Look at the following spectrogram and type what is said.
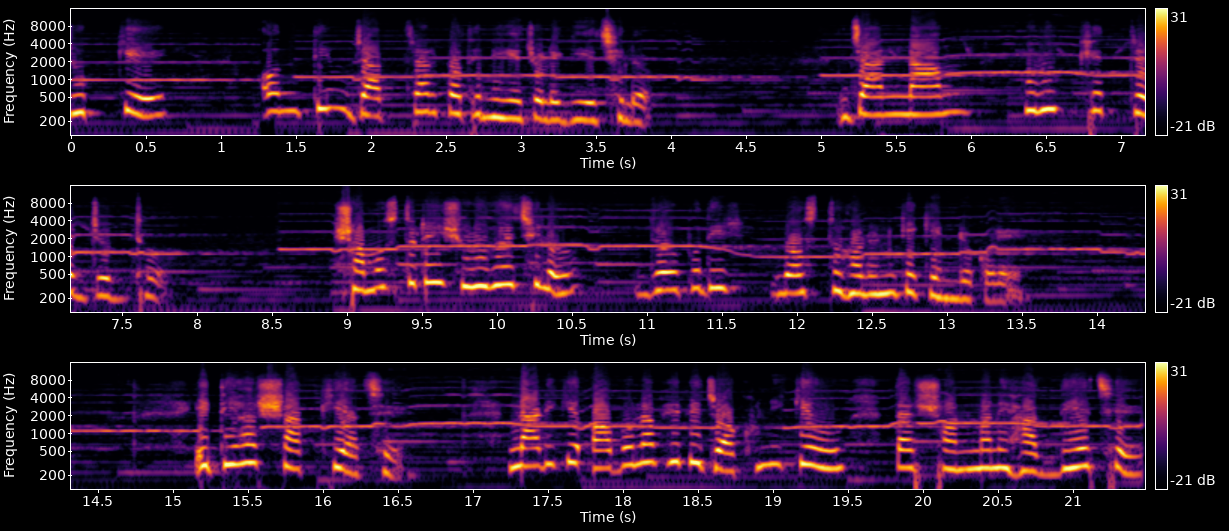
যুগকে অন্তিম যাত্রার পথে নিয়ে চলে গিয়েছিল। যার নাম কুরুক্ষেত্রের যুদ্ধ। সমস্তটাই শুরু হয়েছিল দ্রৌপদীর বস্ত্রহরণকে কেন্দ্র করে। ইতিহাস সাক্ষী আছে। নারীকে অবলা ভেবে যখনই কেউ তার সম্মানে হাত দিয়েছে,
